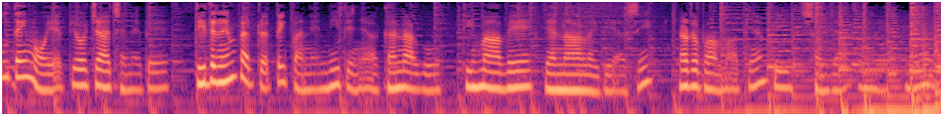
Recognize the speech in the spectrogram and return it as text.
ဦးသိန်းမော်ရဲ့ပြောကြားချက်နဲ့ပဲဒီသတင်းပတ်အတွက်သိပ္ပံနဲ့ဤပညာကဏ္ဍကိုဒီမှာပဲရန်နာလိုက်ပါရစေနောက်တစ်ပတ်မှာပြန်ပြီးဆုံကြအောင်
